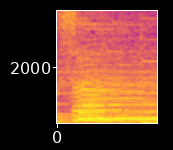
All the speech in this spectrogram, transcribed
sun.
